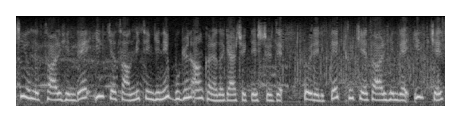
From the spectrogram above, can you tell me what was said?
2 yıllık tarihinde ilk yasal mitingini bugün Ankara'da gerçekleştirdi. Böylelikle Türkiye tarihinde ilk kez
